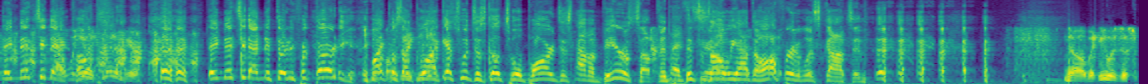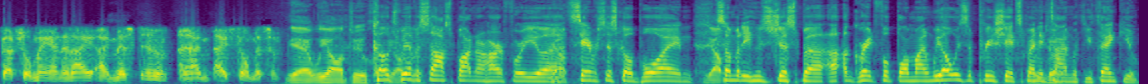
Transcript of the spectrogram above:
they mentioned that, How we coach. get him here? they mentioned that in the 30 for 30. Michael's oh, like, well, I guess we'll just go to a bar and just have a beer or something. That's this is all we have to offer in Wisconsin. No, but he was a special man, and I I missed him, and I I still miss him. yeah, we all do. Coach, all we have do. a soft spot in our heart for you, uh, Yep. San Francisco boy, and Yep. somebody who's just uh, a- a great football mind. We always appreciate spending time with you. Thank you.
